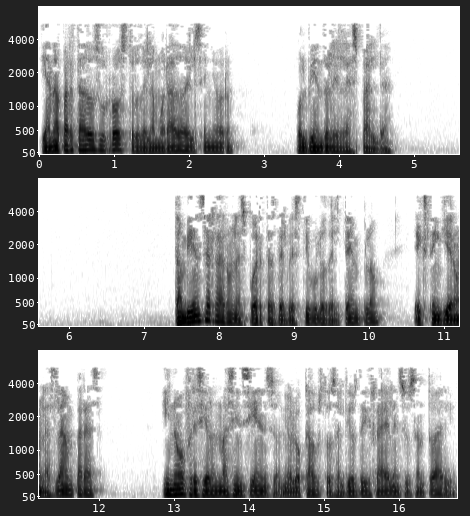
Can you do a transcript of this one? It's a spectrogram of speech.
y han apartado su rostro de la morada del Señor, volviéndole la espalda. También cerraron las puertas del vestíbulo del templo, extinguieron las lámparas, y no ofrecieron más incienso ni holocaustos al Dios de Israel en su santuario.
